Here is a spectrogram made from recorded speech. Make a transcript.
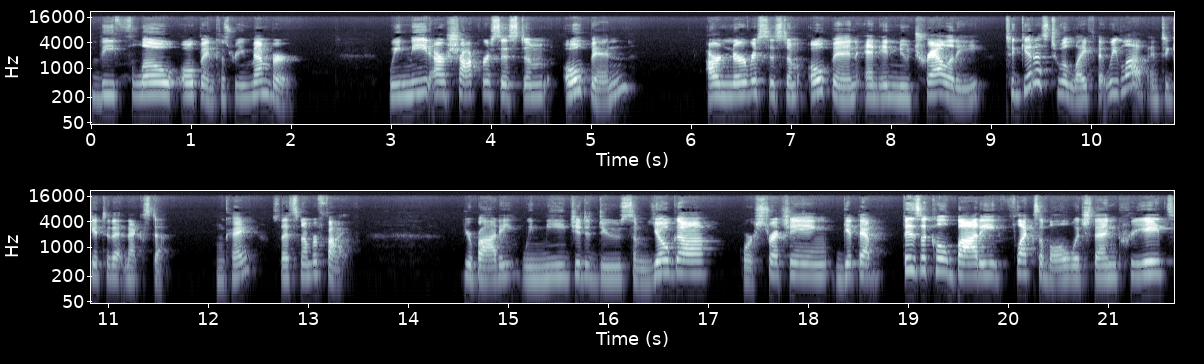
the flow open because remember, we need our chakra system open, our nervous system open and in neutrality to get us to a life that we love and to get to that next step. Okay, so that's number five. Your body, we need you to do some yoga or stretching, get that physical body flexible, which then creates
